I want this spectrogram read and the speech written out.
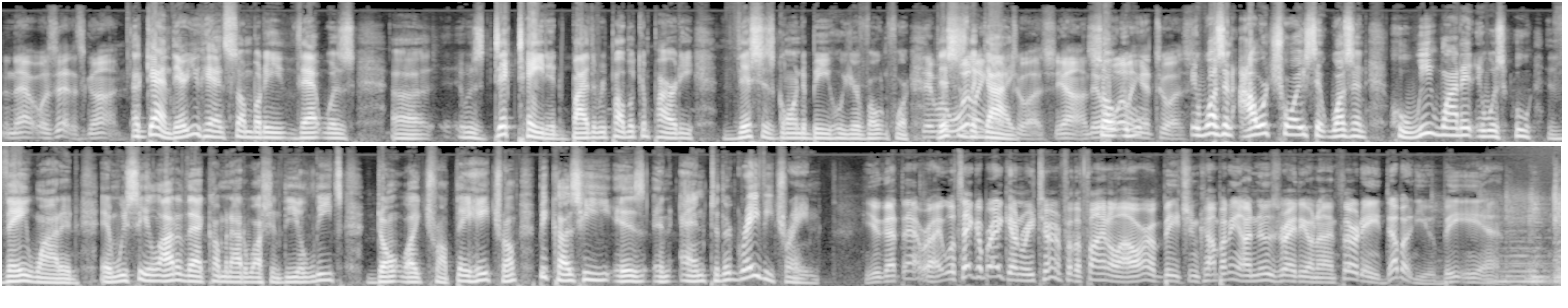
and that was it. It's gone. Again, there you had somebody that was. Uh, it was dictated by the Republican Party. This is going to be who you're voting for. This is the guy. it to us. Yeah, they So were willing it, it to us. It wasn't our choice. It wasn't who we wanted. It was who they wanted. And we see a lot of that coming out of Washington. The elites don't like Trump. They hate Trump because he is an end to their gravy train. You got that right. We'll take a break and return for the final hour of Beach and Company on News Radio 930 WBEN.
